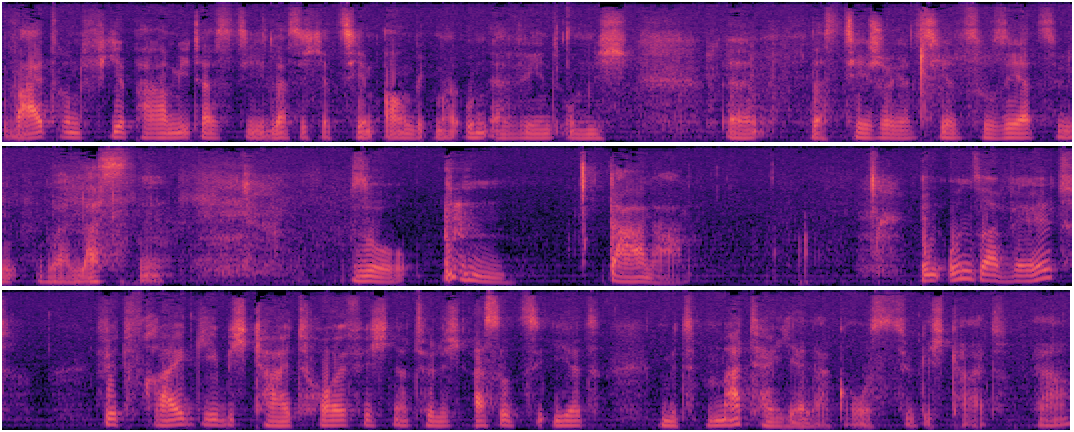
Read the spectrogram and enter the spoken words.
weiteren vier Parameters, die lasse ich jetzt hier im Augenblick mal unerwähnt, um nicht äh, das Tejo jetzt hier zu sehr zu überlasten. So, Dana. In unserer Welt wird Freigebigkeit häufig natürlich assoziiert mit materieller Großzügigkeit. Ja?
